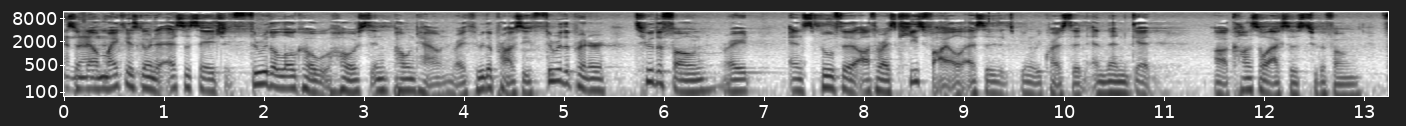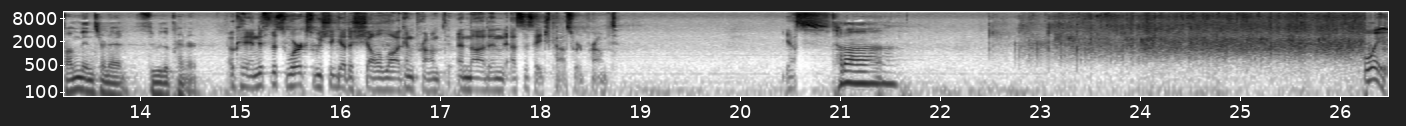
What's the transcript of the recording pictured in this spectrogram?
And so then, now Mike is going to SSH through the local host in Pwntown, right, through the proxy, through the printer, to the phone, right, and spoof the authorized keys file as it's being requested, and then get uh, console access to the phone from the internet through the printer. Okay, and if this works, we should get a shell login prompt and not an SSH password prompt. Yes. Ta-da! Wait,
